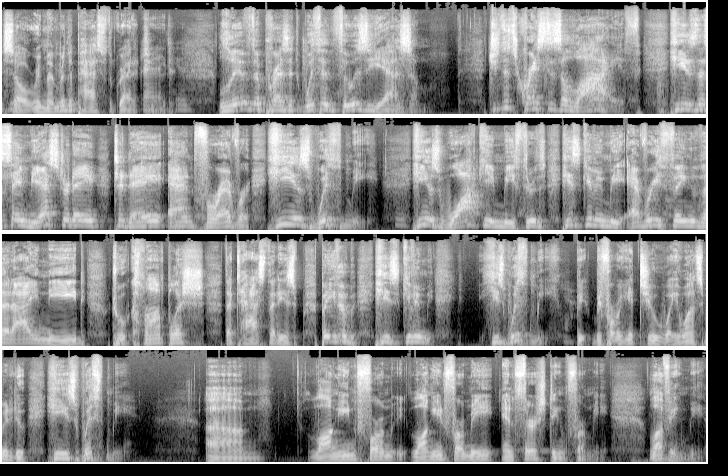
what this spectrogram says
so remember the past with gratitude. Gratitude. live the present with enthusiasm Jesus Christ is alive. He is the same yesterday, today, and forever. He is with me. He is walking me through this. He's giving me everything that I need to accomplish the task that he's, but even he's giving me, he's with me. Be- before we get to what he wants me to do, he's with me. Um, longing for me, longing for me and thirsting for me, loving me.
